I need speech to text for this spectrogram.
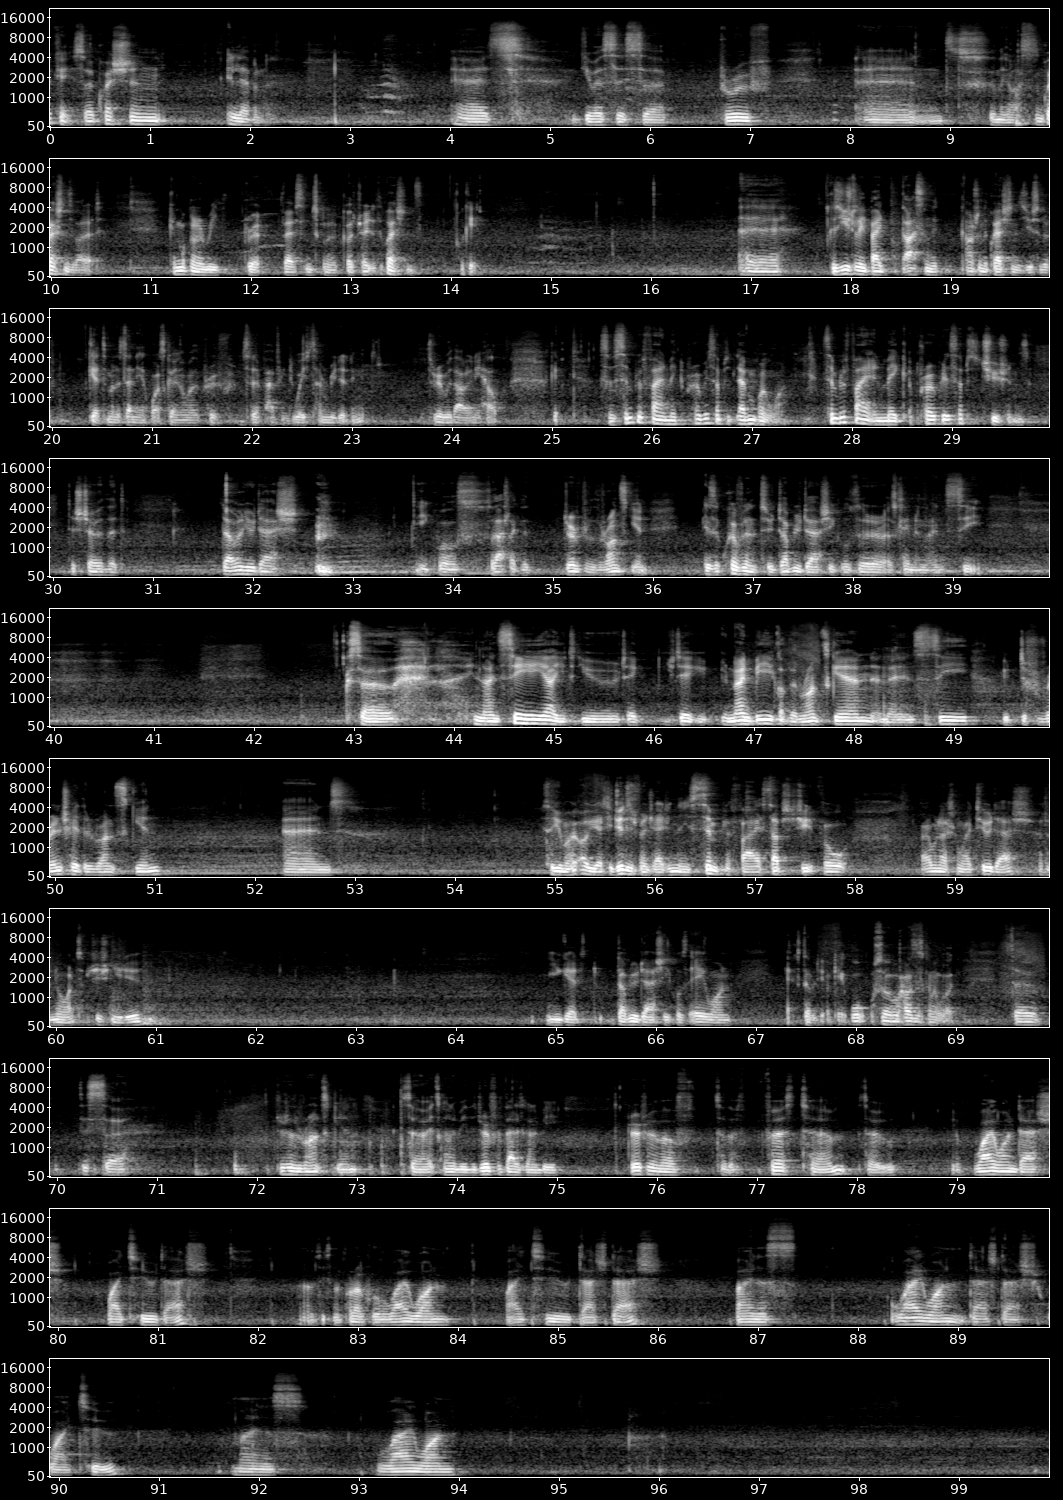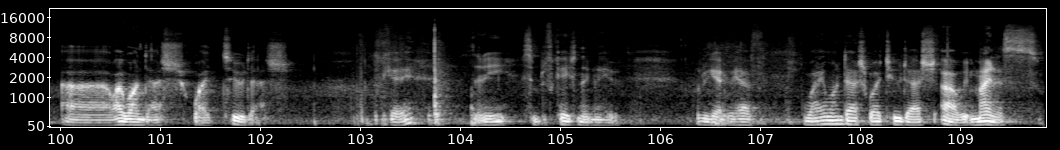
Okay, so question 11. Uh, it's give us this uh, proof and then they're ask some questions about it. Okay, I'm not going to read through it first, I'm just going to go straight to the questions. Okay. Because uh, usually by asking the, answering the questions, you sort of get some understanding of what's going on with the proof instead of having to waste time reading it through without any help. Okay, so simplify and make appropriate 11.1. Simplify and make appropriate substitutions to show that w dash equals, so that's like the derivative of the Wronskian, is equivalent to w dash equals 0 as claimed in 9c. So in 9c, yeah, you, you take you take you, in 9b you got the Wronskian, and then in c you differentiate the Wronskian, and so you might, oh you actually do the differentiation, then you simplify, substitute for y1 dash and y2 dash. I don't know what substitution you do. You get w dash equals a1 xw. Okay, well, so how's this going to work? So this uh, derivative of the Wronskian, so it's going to be, the derivative of that is going to be derivative of, so the first term, so you have y1 dash y2 dash, uh, using the product rule, y1 y2 dash dash minus y1 dash dash y2 minus y1 uh, y1 dash y2 dash. Okay, any simplification they're going to do? What do we get? We have y1 dash y2 dash, ah, we minus,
